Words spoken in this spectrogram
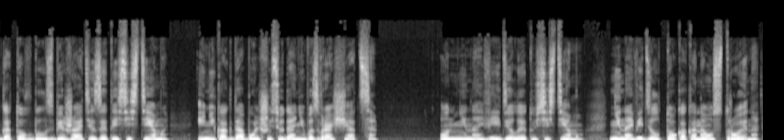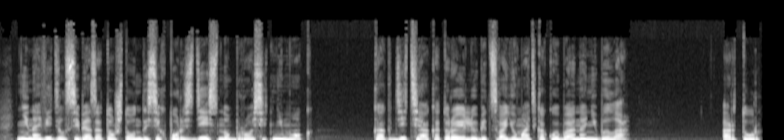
готов был сбежать из этой системы и никогда больше сюда не возвращаться — он ненавидел эту систему, ненавидел то, как она устроена, ненавидел себя за то, что он до сих пор здесь, но бросить не мог. Как дитя, которое любит свою мать, какой бы она ни была. Артур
